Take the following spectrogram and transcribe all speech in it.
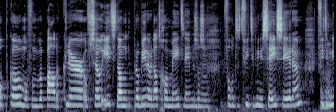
opkomen of een bepaalde kleur of zoiets, dan proberen we dat gewoon mee te nemen. Zoals Mhm. bijvoorbeeld het vitamine C serum. Vitamine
